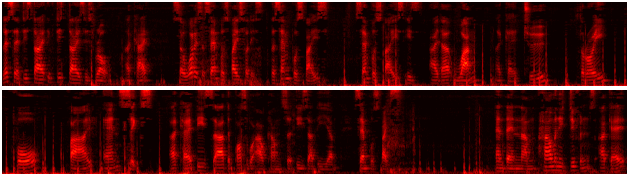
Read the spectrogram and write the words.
Let's say this die if this dice is roll okay? So what is the sample space for this? The sample space sample space is either 1 okay 2 3 4 5 and 6 okay these are the possible outcomes. So these are the um, sample space. And then um, how many different okay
